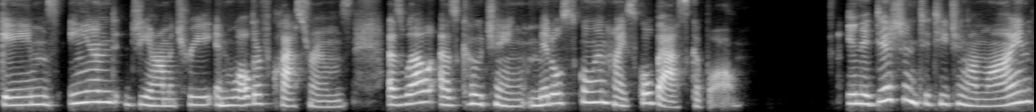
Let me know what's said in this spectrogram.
games, and geometry in Waldorf classrooms, as well as coaching middle school and high school basketball. In addition to teaching online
